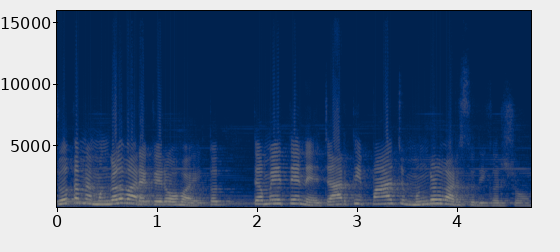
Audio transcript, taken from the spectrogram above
જો તમે મંગળવારે કર્યો હોય, તો તમે તેને ચારથી પાંચ મંગળવાર સુધી કરશો.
